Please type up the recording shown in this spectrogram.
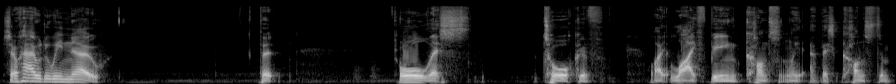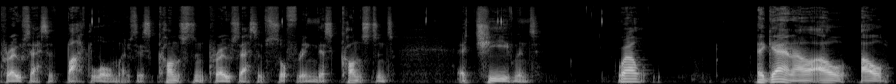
So, how do we know that all this talk of like life being constantly this constant process of battle almost, this constant process of suffering, this constant achievement? Well, again, I'll, I'll, I'll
